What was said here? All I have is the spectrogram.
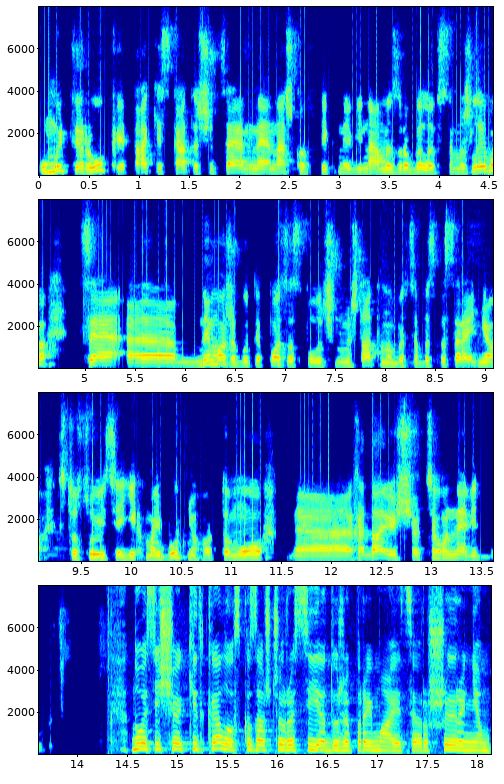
умити руки, так і сказати, що це не наш конфлікт, не війна. Ми зробили все можливе. Це е, не може бути поза Сполученими Штатами, бо це безпосередньо стосується їх майбутнього. Тому е, гадаю, що цього не відбудеться. Ну ось іще Кіт Келлог сказав, що Росія дуже переймається розширенням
